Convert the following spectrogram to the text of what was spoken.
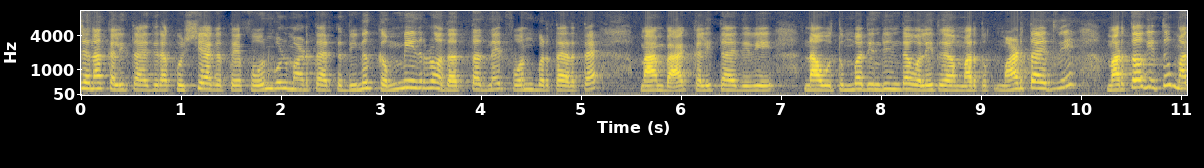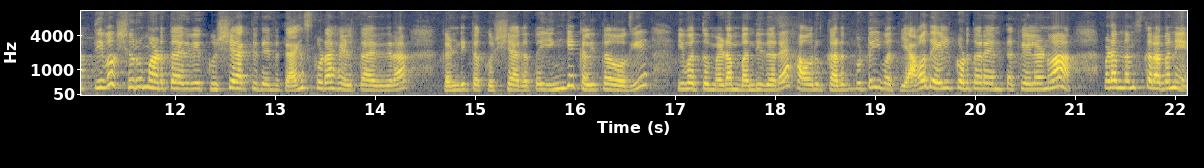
ಜನ ಕಲಿತಾ ಇದ್ದೀರಾ, ಖುಷಿ ಆಗುತ್ತೆ. ಫೋನ್ಗಳು ಮಾಡ್ತಾ ಇರ್ತದೆ ದಿನಕ್ಕೆ ಕಮ್ಮಿ ಇದ್ರೂ ಅದು ಹತ್ತು ಹದಿನೈದು ಫೋನ್ ಬರ್ತಾ ಇರುತ್ತೆ. ಮ್ಯಾಮ್ ಬ್ಯಾಗ್ ಕಲಿತಾ ಇದ್ದೀವಿ ನಾವು ತುಂಬ ದಿನದಿಂದ ಒಲಿತ, ಮರ್ತು, ಮಾಡ್ತಾ ಇದ್ವಿ. ಮರ್ತೋಗಿತ್ತು, ಮತ್ತೆ ಇವಾಗ ಶುರು ಮಾಡ್ತಾ ಇದ್ವಿ. ಖುಷಿ ಆಗ್ತಿದೆ ಅಂತ ಥ್ಯಾಂಕ್ಸ್ ಕೂಡ ಹೇಳ್ತಾ ಇದ್ದೀರಾ. ಖಂಡಿತ ಖುಷಿ ಆಗುತ್ತೆ. ಹಿಂಗೆ ಕಲಿತಾ ಹೋಗಿ ಇವತ್ತು ಮೇಡಮ್ ಬಂದಿದ್ದಾರೆ. ಅವ್ರನ್ನ ಕರೆದ್ಬಿಟ್ಟು ಇವತ್ತು ಯಾವ್ದು ಹೇಳ್ಕೊಡ್ತಾರೆ ಅಂತ ಕೇಳೋಣವಾ? ಮೇಡಮ್ ನಮಸ್ಕಾರ, ಬನ್ನಿ.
